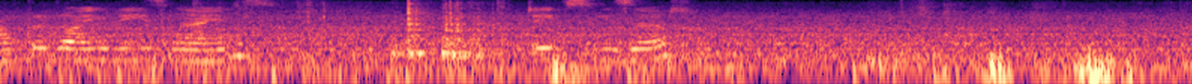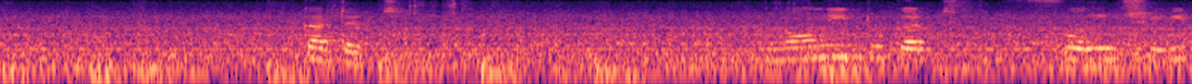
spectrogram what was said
After drawing these lines take scissor. Cut it. No need to cut full sheet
